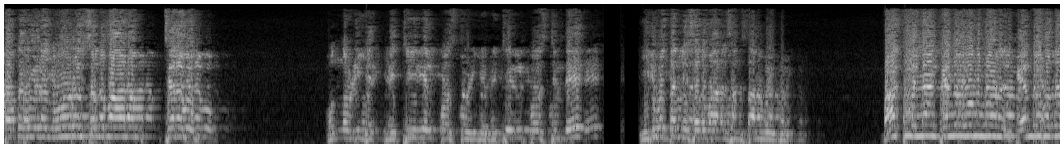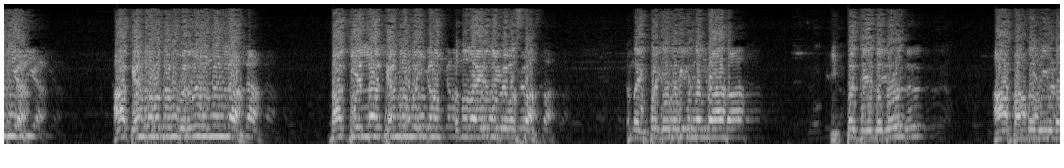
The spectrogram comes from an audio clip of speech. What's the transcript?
പദ്ധതിയുടെ നൂറ് ശതമാനം ചെലവും ഒന്നൊഴികെ മെറ്റീരിയൽ കോസ്റ്റ് ഒഴികെ മെറ്റീരിയൽ കോസ്റ്റിന്റെ ഇരുപത്തഞ്ച് ശതമാനം സംസ്ഥാനം വഹിക്കണം. ബാക്കിയെല്ലാം കേന്ദ്ര ഗവൺമെന്റാണ്. കേന്ദ്ര പദ്ധതിയാണ് ആ കേന്ദ്ര വെറുതെ വന്നല്ല ബാക്കിയെല്ലാം കേന്ദ്രം വഹിക്കണം എന്നതായിരുന്നു വ്യവസ്ഥ. എന്നാ ഇപ്പൊ ചെയ്തിരിക്കുന്നെന്താ ഇപ്പൊ ചെയ്തത് ആ പദ്ധതിയുടെ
